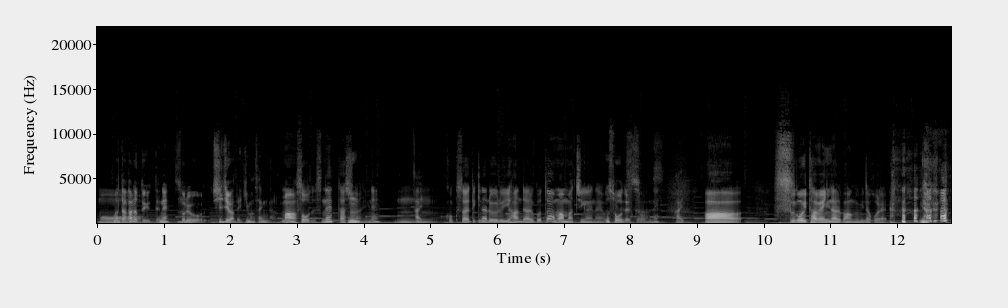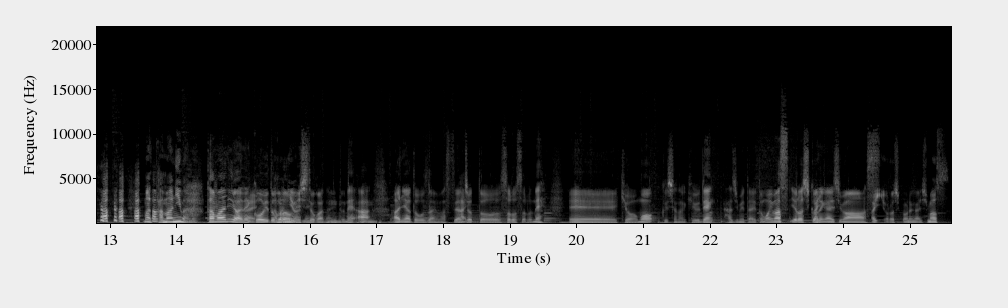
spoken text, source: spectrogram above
もうまあ、だからといってね、うんそれを指示はできませんが。まあそうですね、確かにね、うんはい国際的なルール違反であることはまあ間違いないわけです、からねそうです。。はい。ああ、すごいためになる番組だ、これ。まあ、たまにはね。たまにはね、はいこういうところを見せておかないとね。あうん、ありがとうございます。じゃあはいちょっとそろそろね、えー今日も愚者の宮殿始めたいと思います。よろしくお願いします。はい、よろしくお願いします。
